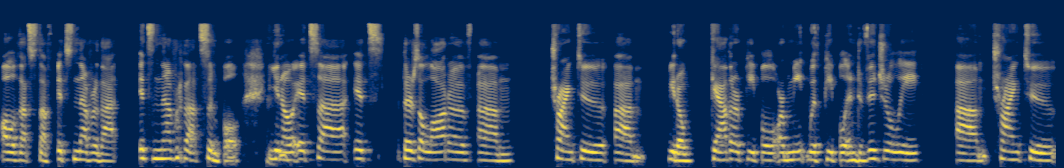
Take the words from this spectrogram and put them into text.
all of that stuff. It's never that it's never that simple. You know, it's uh it's there's a lot of um trying to um, you know, gather people or meet with people individually, um, trying to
